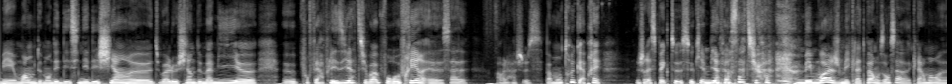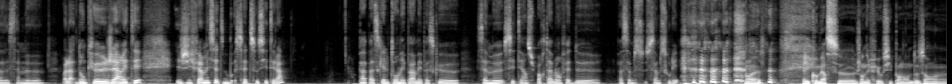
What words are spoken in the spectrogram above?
Mais moi, on me demandait de dessiner des chiens, euh, tu vois, le chien de mamie, euh, euh, pour faire plaisir, tu vois, pour offrir. ça, voilà, c'est pas mon truc. Après, je respecte ceux qui aiment bien faire ça, tu vois. Mais moi, je m'éclate pas en faisant ça. Clairement, ça me. Voilà. Donc, j'ai arrêté. J'ai fermé cette, cette société-là. Pas parce qu'elle tournait pas, mais parce que ça me, c'était insupportable, en fait, de. Enfin, ça me, ça me saoulait. Ouais. Et e-commerce, j'en ai fait aussi pendant deux ans.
